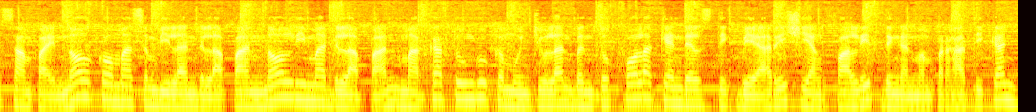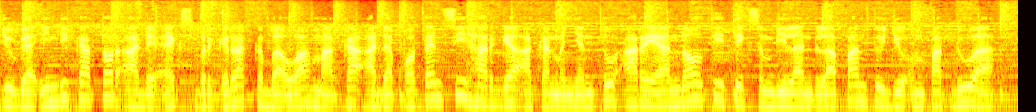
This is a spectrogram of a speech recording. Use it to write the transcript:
sampai 0,98058 maka tunggu kemunculan bentuk pola candlestick bearish yang valid dengan memperhatikan juga indikator ADX bergerak ke bawah maka ada potensi harga akan menyentuh area 0.98742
